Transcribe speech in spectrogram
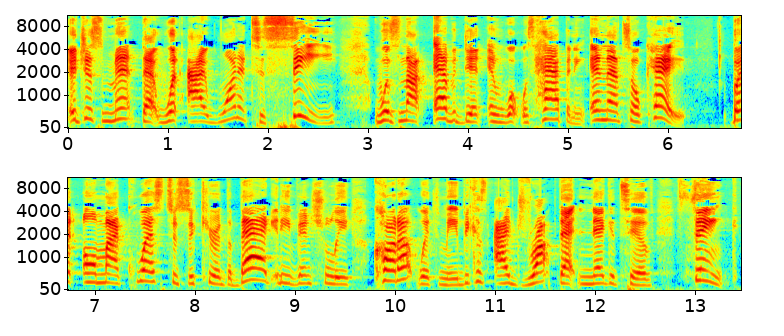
It just meant that what I wanted to see was not evident in what was happening, and that's okay. But on my quest to secure the bag, it eventually caught up with me because I dropped that negative think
